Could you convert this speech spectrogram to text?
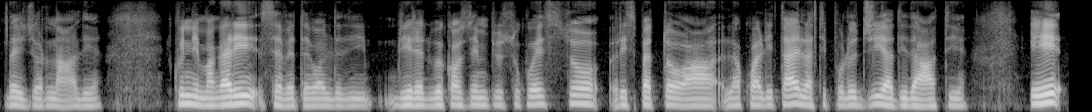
dai giornali. Quindi magari se avete voglia di dire due cose in più su questo rispetto alla qualità e la tipologia di dati e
